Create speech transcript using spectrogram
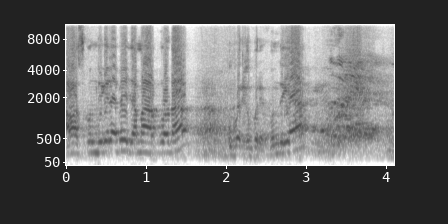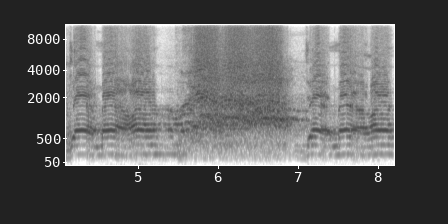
আওয়াজ কোন দিকে যাবে? জামা পুরোটা? উপরে উপরে। কোন দিকে? جماعة. جماعة.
